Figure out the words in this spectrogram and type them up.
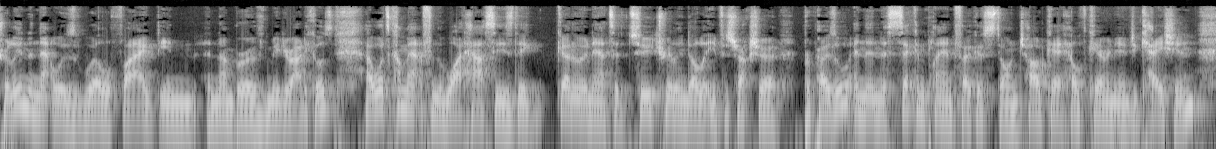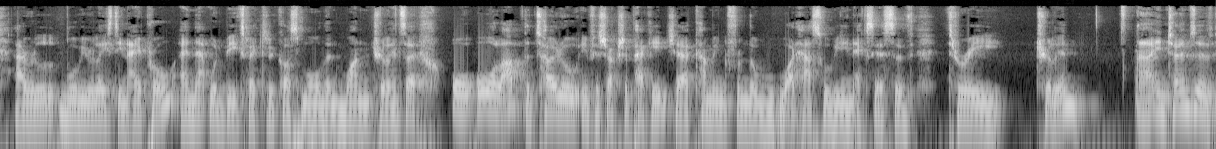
trillion, and that was well flagged in a number of media articles. Uh, what's come out from the White House is they're going to announce a two trillion dollar infrastructure proposal, and then a second plan focused on childcare, healthcare, and education uh, will be released in April, and that would be expected to cost more than 1 trillion. So all, all up, the total infrastructure package uh, coming from the White House will be in excess of three trillion. Uh, in terms of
